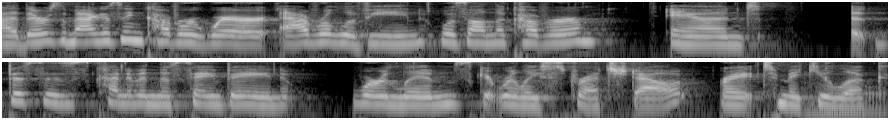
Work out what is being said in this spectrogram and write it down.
Uh, there's a magazine cover where Avril Lavigne was on the cover, and this is kind of in the same vein where limbs get really stretched out, right, to make you look,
